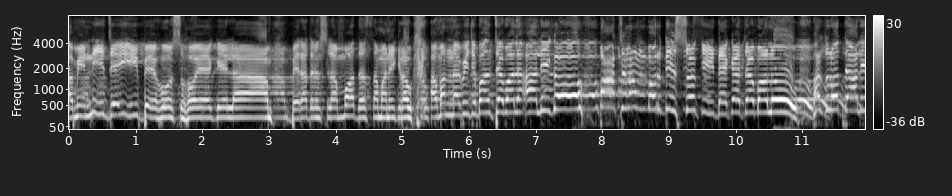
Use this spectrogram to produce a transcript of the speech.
আমি নিজেই বেহুশ হয়ে গেলাম। বেরাদান ইসলাম মাদাসামানিকরাও আমার নবীজি বলছে, বলে, আলী গো, পাঁচ নম্বর দৃশ্য কি দেখেছে বলো? হযরত আলী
